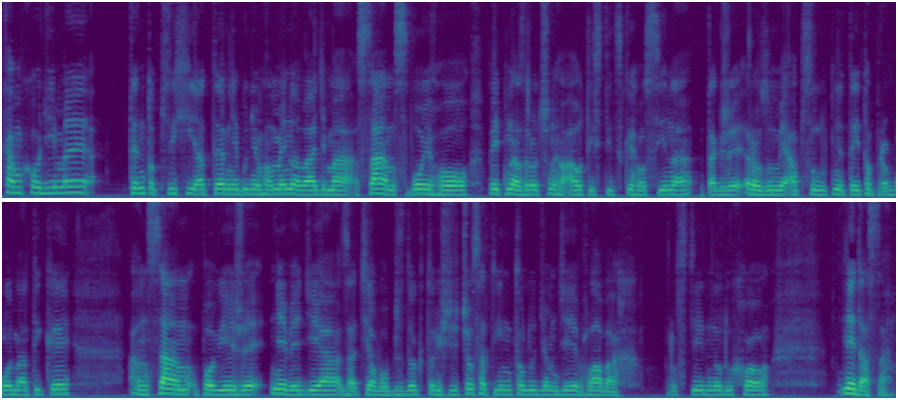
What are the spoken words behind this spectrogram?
kam chodíme. Tento psychiatr, nebudem ho menovať, má sám svojho 15-ročného autistického syna, takže rozumie absolútne tejto problematike. A sám povie, že nevedia zatiaľ vôbec doktori, že čo sa týmto ľuďom deje v hlavách. Proste jednoducho nedá sa.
